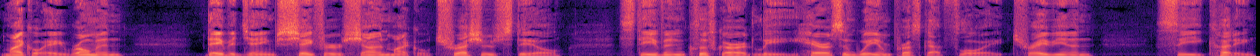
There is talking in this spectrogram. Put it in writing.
Michael A. Roman, David James Shafer, Shawn Michael Tresher Still, Stephen Cliffgard Lee, Harrison William Prescott Floyd, Trevian C. Kutti,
